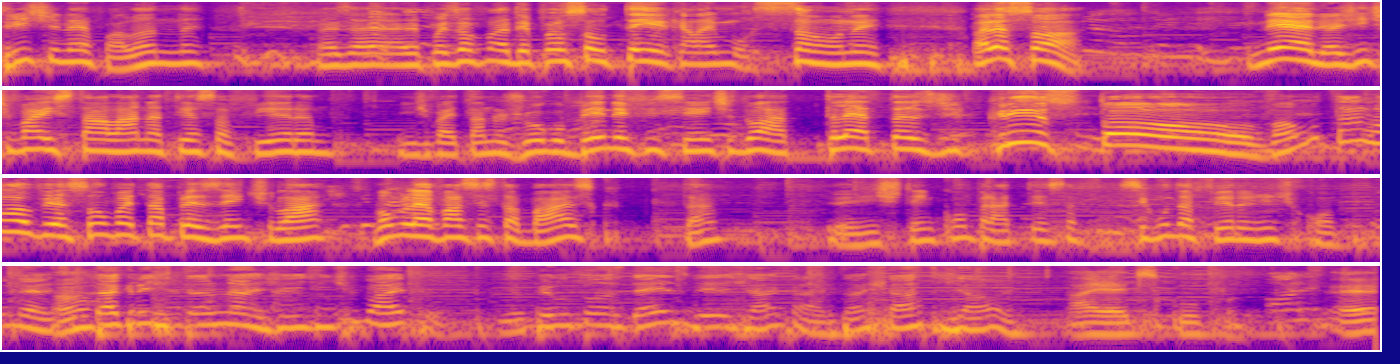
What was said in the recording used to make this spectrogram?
triste, né? Falando, né? Mas é, depois, eu, depois eu soltei aquela emoção, né? Olha só. Nélio, a gente vai estar lá na terça-feira. A gente vai estar no jogo beneficente do Atletas de Cristo. Vamos estar lá, a versão vai estar presente lá. Vamos levar a cesta básica, tá? A gente tem que comprar terça Segunda-feira a gente compra. Ô, você tá acreditando na gente, a gente vai, pô. E eu perguntou umas 10 vezes já, cara. Tá chato já, ué. Ah, é, desculpa. É.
